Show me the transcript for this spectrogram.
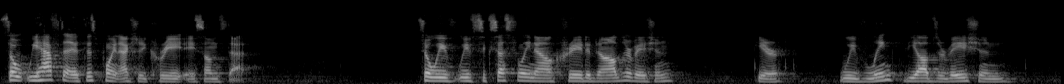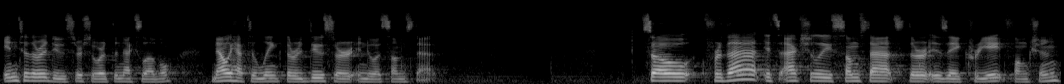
So we have to, at this point, actually create a sum stat. So we've, we've successfully now created an observation here. We've linked the observation into the reducer, so we're at the next level. Now we have to link the reducer into a sum stat. So for that, it's actually SumStats, there is a create function.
